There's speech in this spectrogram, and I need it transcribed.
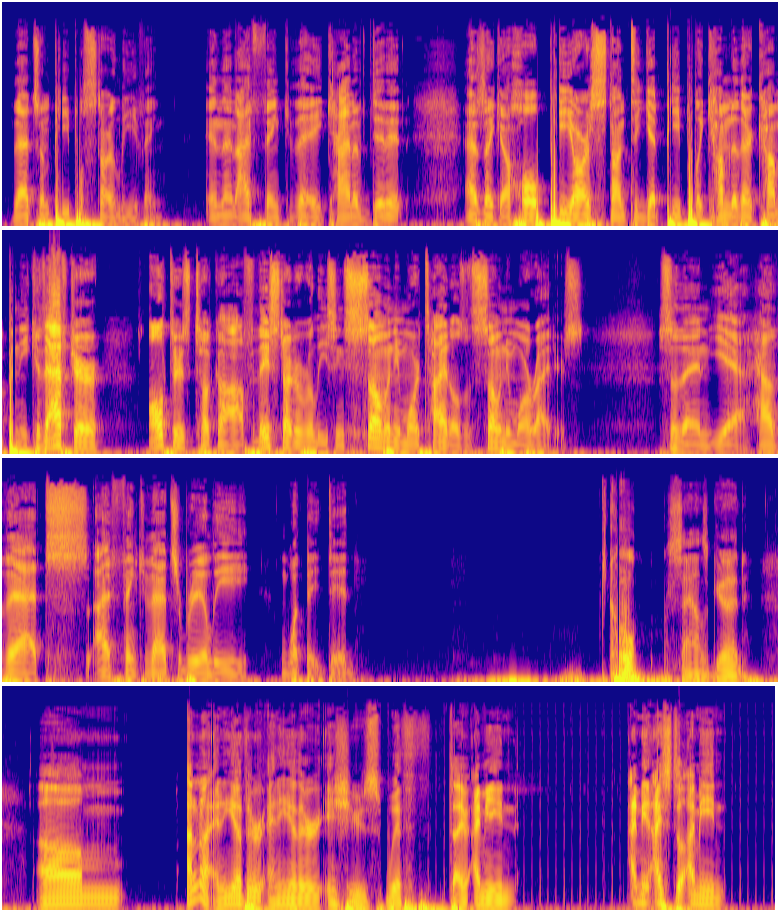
that's when people start leaving. And then I think they kind of did it as like a whole PR stunt to get people to come to their company cuz after Alters took off, they started releasing so many more titles with so many more writers. So then, yeah, how that's. I think that's really what they did. Cool. Sounds good. Um, I don't know any other any other issues with. I mean, I mean, I still. I mean,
